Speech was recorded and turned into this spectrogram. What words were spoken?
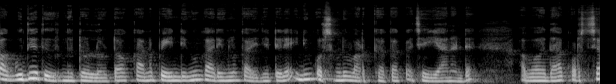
പകുതിയേ തീർന്നിട്ടുള്ളൂ കേട്ടോ. കാരണം പെയിന്റിങ്ങും കാര്യങ്ങളും കഴിഞ്ഞിട്ടില്ല. ഇനിയും കുറച്ചും കൂടി വർക്കൊക്കെ ചെയ്യാനുണ്ട്. അപ്പോൾ അതാ കുറച്ച്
